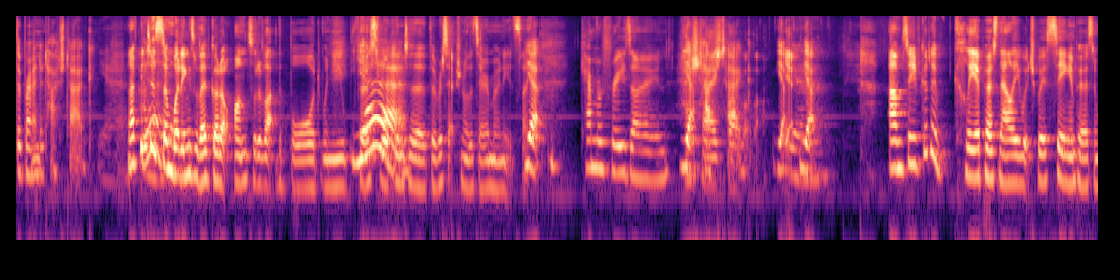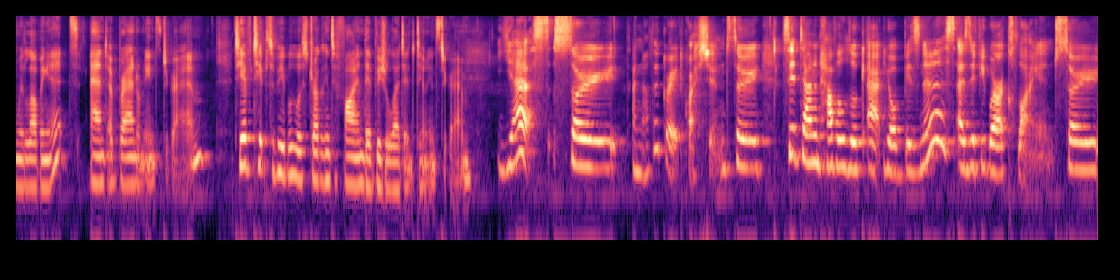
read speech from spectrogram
the branded hashtag. Yeah. And I've been to some weddings where they've got it on sort of like the board when you first walk into the reception or the ceremony. It's like Yeah. Camera free zone, hashtag, Yeah, blah, blah, blah. Yeah, Yeah. yeah. Um, so you've got a clear personality, which we're seeing in person, we're loving it, and a brand on Instagram. Do you have tips for people who are struggling to find their visual identity on Instagram? Yes. So, another great question. So, sit down and have a look at your business as if you were a client. So,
